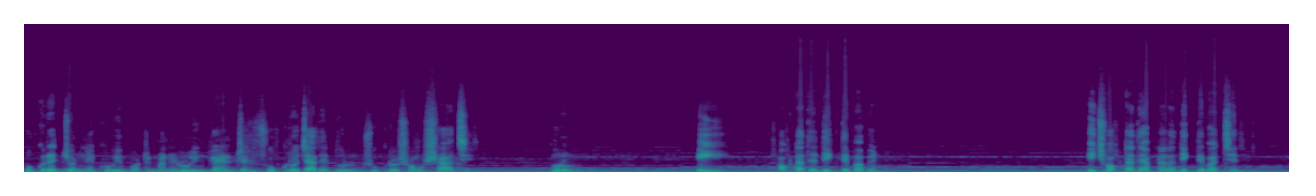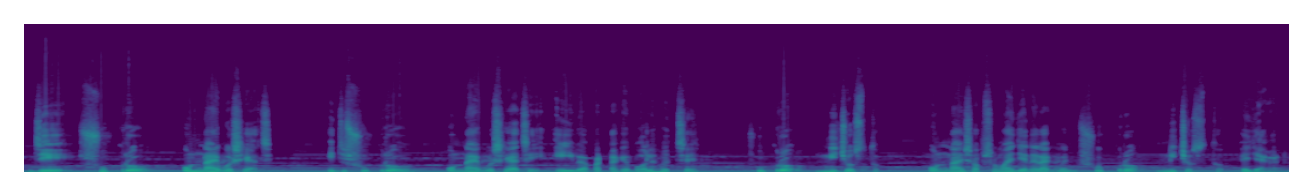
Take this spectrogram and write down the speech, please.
শুক্রের জন্য খুব ইম্পর্টেন্ট মানে রুলিং প্ল্যানেট যেটা শুক্র, যাদের ধরুন শুক্র সমস্যা আছে। ধরুন এই ছকটাতে দেখতে পাবেন। এই ছকটাতে আপনারা দেখতে পাচ্ছেন যে শুক্র কন্যায় বসে আছে। এই যে শুক্র কন্যায় বসে আছে, এই ব্যাপারটাকে বলে হচ্ছে শুক্র নিচস্থ। কন্যায় সবসময় জেনে রাখবেন শুক্র নিচস্থ এই জায়গাটা।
